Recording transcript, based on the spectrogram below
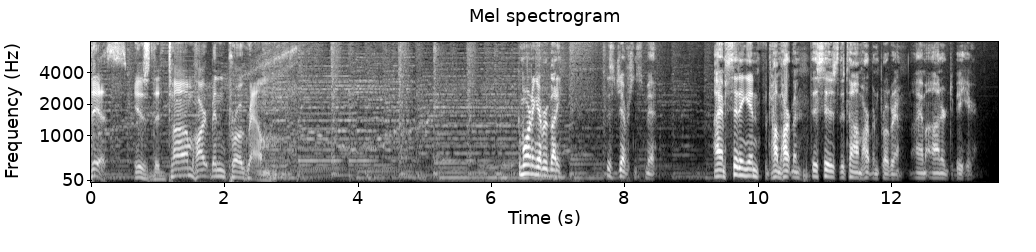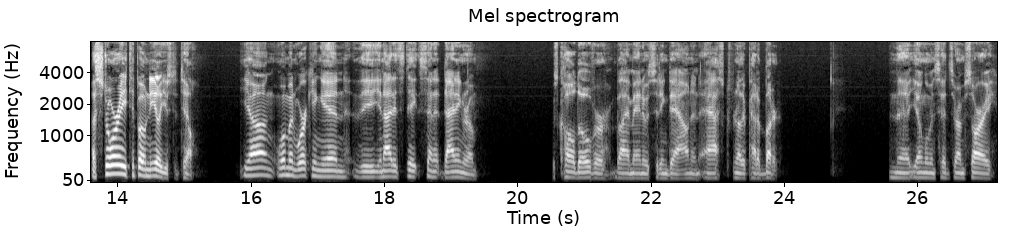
This is the Thom Hartmann Program. Good morning, everybody. This is Jefferson Smith. I am sitting in for Thom Hartmann. This is the Thom Hartmann Program. I am honored to be here. A story Tip O'Neill used to tell. Young woman working in the United States Senate dining room was called over by a man who was sitting down and asked for another pat of butter. And the young woman said, Sir, I'm sorry,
